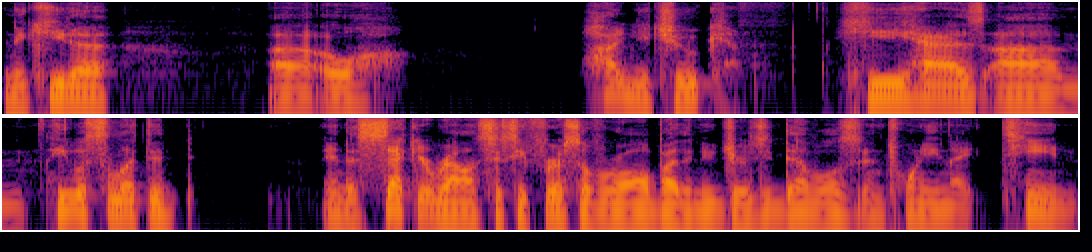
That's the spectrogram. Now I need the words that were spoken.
Nikita uh, Okhotiuk he has um he was selected in the second round, 61st overall by the New Jersey Devils in 2019.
